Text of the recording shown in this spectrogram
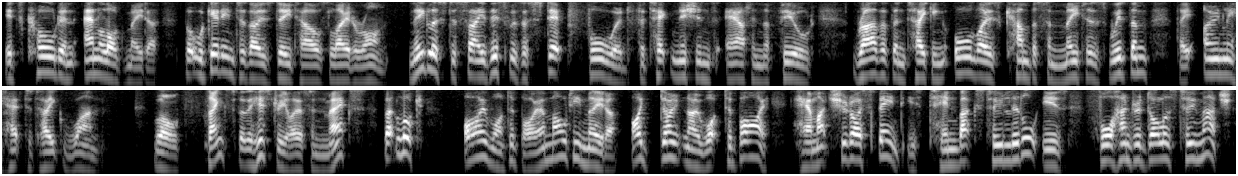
It's called an analog meter, but we'll get into those details later on. Needless to say, this was a step forward for technicians out in the field. Rather than taking all those cumbersome meters with them, they only had to take one. Well, thanks for the history lesson, Max. But look, I want to buy a multimeter. I don't know what to buy. How much should I spend? Is 10 bucks too little? Is $400 too much?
